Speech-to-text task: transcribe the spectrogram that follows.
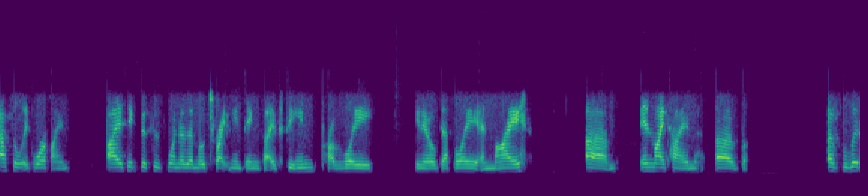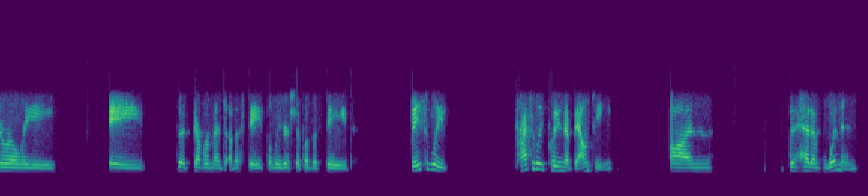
absolutely horrifying. I think this is one of the most frightening things I've seen, probably, you know, definitely in my um, in my time of of literally a the government of a state, the leadership of a state, basically practically putting a bounty on the head of women,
